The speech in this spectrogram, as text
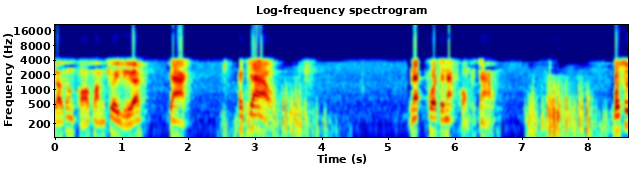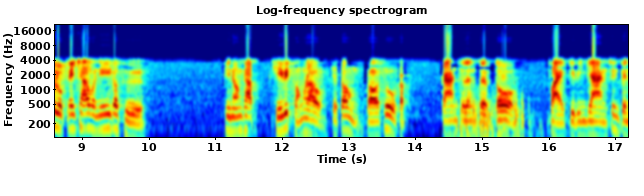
เราต้องขอความช่วยเหลือจากพระเจ้า และโภชนะของพระเจ้า บทสรุปในเช้าวันนี้ก็คือ พี่น้องครับ ชีวิตของเราจะต้องต่อสู้กับการเจริญเติบโต ฝ่ายจิตวิญญาณ ซึ่งเป็น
